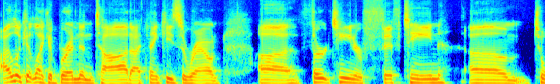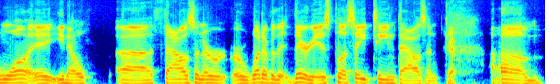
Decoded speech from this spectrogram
I look at like a Brendon Todd. I think he's around uh, 13 or 15 um, to one, eh, you know, uh, thousand or, or whatever. The, there he is, plus 18,000. Yep. Um,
